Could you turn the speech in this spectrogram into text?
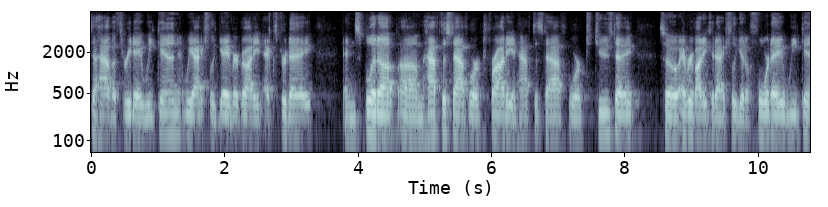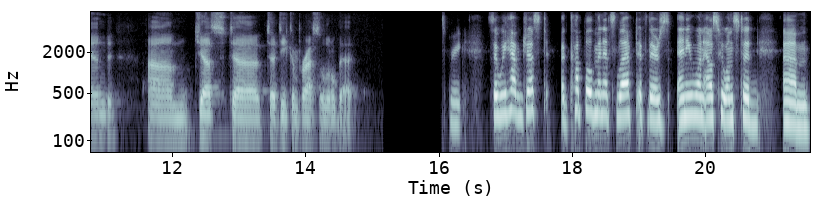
to have a three day weekend. We actually gave everybody an extra day and split up. Um, half the staff worked Friday and half the staff worked Tuesday. So everybody could actually get a four day weekend um, just to, to decompress a little bit. That's great. So we have just a couple minutes left. If there's anyone else who wants to um,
